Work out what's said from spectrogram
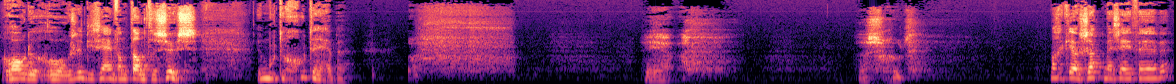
Rode rozen, die zijn van tante zus. U moet de goede hebben. Ja, dat is goed. Mag ik jouw zakmes even hebben?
